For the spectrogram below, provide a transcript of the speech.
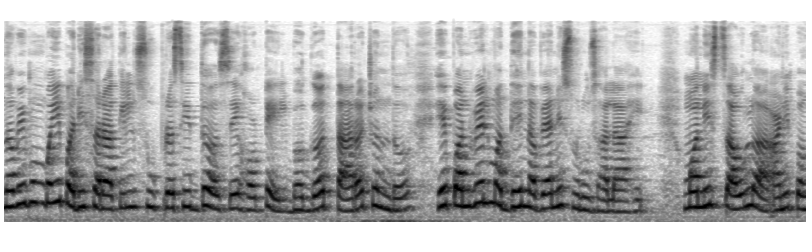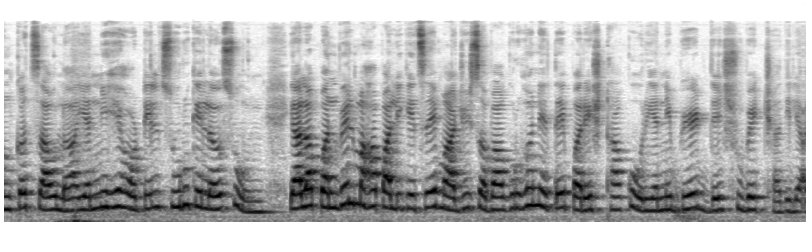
नवी मुंबई परिसरातील सुप्रसिद्ध असे हॉटेल भगत ताराचंद हे पनवेलमध्ये नव्याने सुरू झालं आहे. मनीष चावला आणि पंकज चावला यांनी हे हॉटेल सुरू केलं असून याला पनवेल महापालिकेचे माजी सभागृह नेते परेश ठाकूर यांनी भेट देत शुभेच्छा दिल्या.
